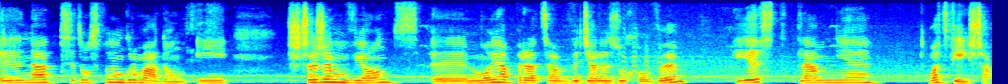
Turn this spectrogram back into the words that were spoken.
Y, nad tą swoją gromadą i szczerze mówiąc, y, moja praca w Wydziale Zuchowym jest dla mnie łatwiejsza.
